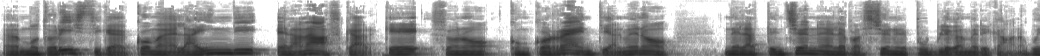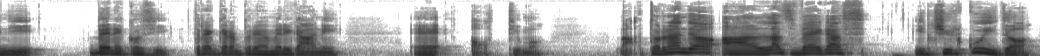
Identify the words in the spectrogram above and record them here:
eh, motoristiche come la Indy e la NASCAR che sono concorrenti almeno nell'attenzione e nelle passioni del pubblico americano. Quindi bene così, tre Gran Premi americani è ottimo. Ma tornando a Las Vegas, il circuito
